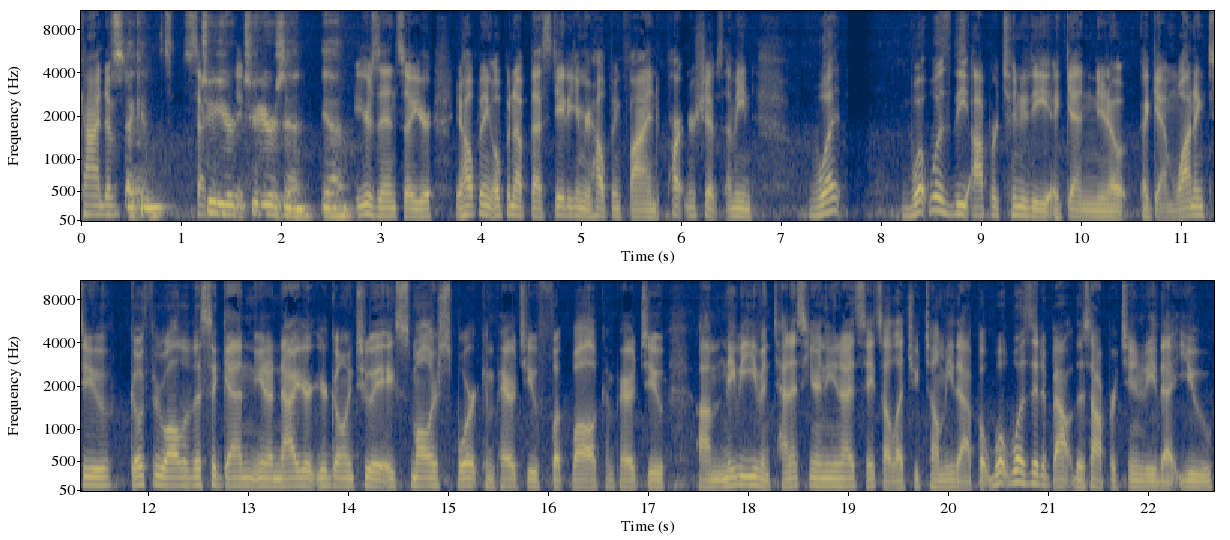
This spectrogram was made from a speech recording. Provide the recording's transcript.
kind of Second, second two year, two years in. Yeah. years in so you're you're helping open up that stadium you're helping find partnerships i mean what what was the opportunity again you know again wanting to go through all of this again? You know now you're, you're going to a, a smaller sport compared to football compared to um, maybe even tennis here in the united states. I'll let you tell me that. But what was it about this opportunity that you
